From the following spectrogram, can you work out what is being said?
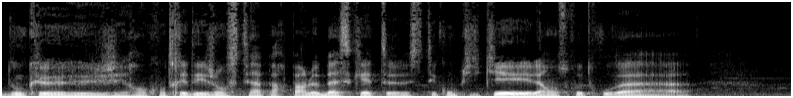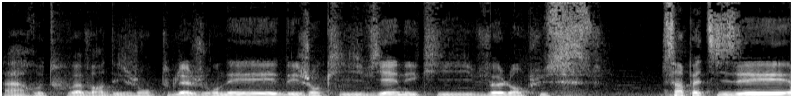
Donc, euh, j'ai rencontré des gens, c'était à part par le basket, c'était compliqué. Et là, on se retrouve à, à retrouver à voir des gens toute la journée, des gens qui viennent et qui veulent en plus sympathiser.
